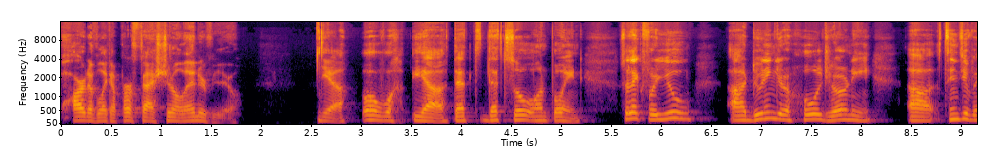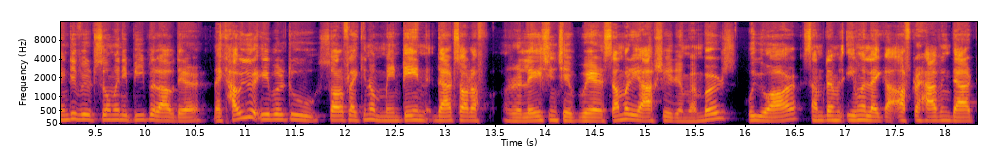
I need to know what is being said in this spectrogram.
part of like a professional interview. Yeah. Oh, yeah. That's that's so on point. So, like for you, uh, during your whole journey, uh, since you've interviewed so many people out there, like how you're able to sort of like you know maintain that sort of relationship where somebody actually remembers who you are. Sometimes even like after having that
